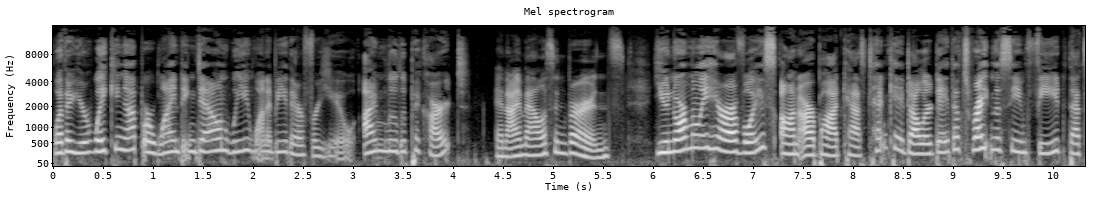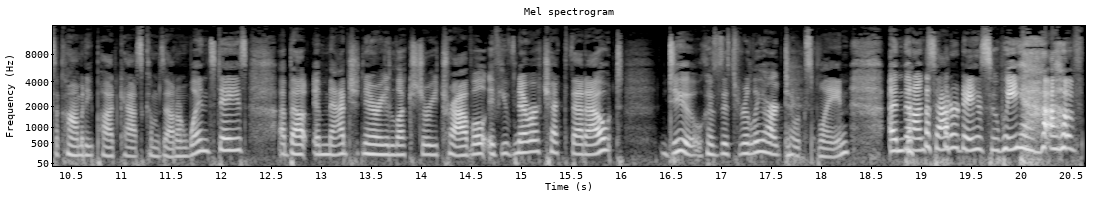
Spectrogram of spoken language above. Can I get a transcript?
Whether you're waking up or winding down, we want to be there for you. I'm Lulu Picard. And I'm Allison Burns. You normally hear our voice on our podcast, 10K Dollar Day. That's right in the same feed. That's a comedy podcast, comes out on Wednesdays about imaginary luxury travel. If you've never checked that out, do because it's really hard to explain. And then on Saturdays we have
